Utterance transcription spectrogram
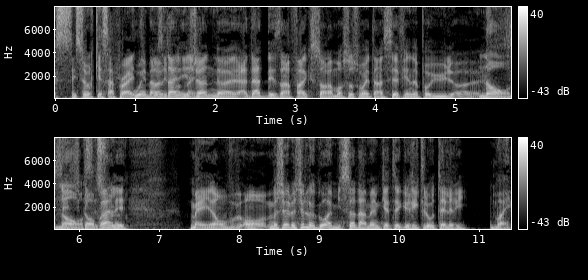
c'est sûr que ça peut être. Oui, mais en même temps, les jeunes, là, à date des enfants qui sont ramassés aux soins intensifs, il n'y en a pas eu. Là. Non, non, c'est comprends les. Mais on, on- monsieur, monsieur Legault a mis ça dans la même catégorie que l'hôtellerie. Ouais.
